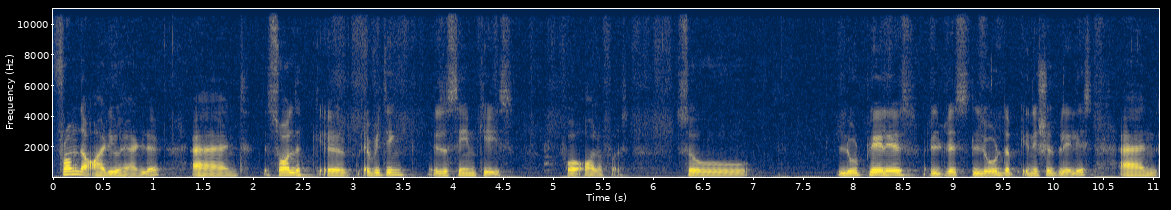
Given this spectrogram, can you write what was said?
from the audio handler. And it's all the uh, everything is the same case for all of us. So load playlist will just load the initial playlist. And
